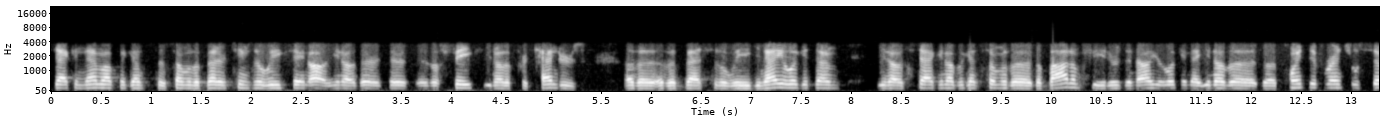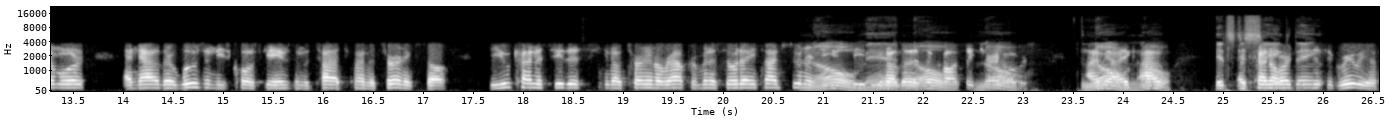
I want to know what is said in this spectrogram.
stacking them up against the, some of the better teams in the league, saying, "Oh, you know, they're they're, they're the fake, you know, the pretenders of the of the best of the league." And now you look at them, you know, stacking up against some of the the bottom feeders, and now you're looking at, you know, the the point differential similar, and now they're losing these close games, and the tide's kind of turning. So do you kind of see this, you know, turning around for Minnesota anytime soon, or no, do you see, see, you know, the, no, the costly no. turnovers? No, I mean, I, no. it's the it's kind of same hard thing. to disagree with you.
